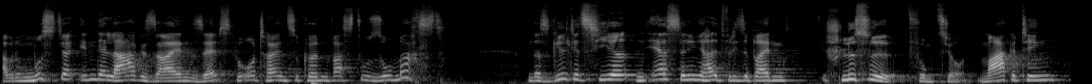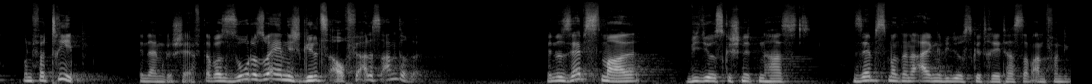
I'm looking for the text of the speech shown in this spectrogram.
Aber du musst ja in der Lage sein, selbst beurteilen zu können, was du so machst. Und das gilt jetzt hier in erster Linie halt für diese beiden Schlüsselfunktionen, Marketing und Vertrieb in deinem Geschäft. Aber so oder so ähnlich gilt es auch für alles andere. Wenn du selbst mal Videos geschnitten hast, selbst mal deine eigenen Videos gedreht hast am Anfang, die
